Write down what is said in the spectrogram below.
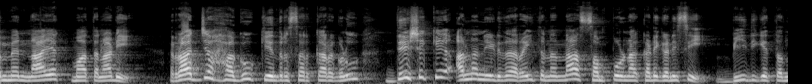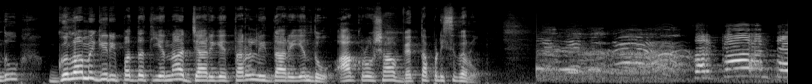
ಎಂಎನ್ ನಾಯಕ್ ಮಾತನಾಡಿ ರಾಜ್ಯ ಹಾಗೂ ಕೇಂದ್ರ ಸರ್ಕಾರಗಳು ದೇಶಕ್ಕೆ ಅನ್ನ ನೀಡಿದ ರೈತನನ್ನ ಸಂಪೂರ್ಣ ಕಡೆಗಣಿಸಿ ಬೀದಿಗೆ ತಂದು ಗುಲಾಮಗಿರಿ ಪದ್ಧತಿಯನ್ನ ಜಾರಿಗೆ ತರಲಿದ್ದಾರೆ ಎಂದು ಆಕ್ರೋಶ ವ್ಯಕ್ತಪಡಿಸಿದರು. ಸರ್ಕಾರಂತೆ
